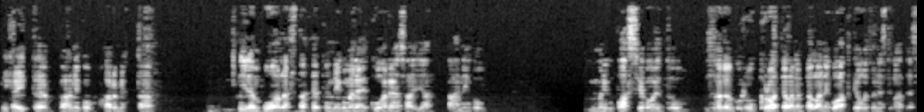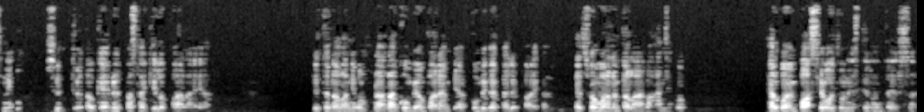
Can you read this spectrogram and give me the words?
mikä itse vähän niin kuin harmittaa niiden puolesta, että ne niin kuin menee kuoreensa ja vähän niin kuin, niin kuin passivoituu. Se on kun kroatialainen pelaa niin aktivoituu niissä tilanteissa niin kuin syttyy, että okei, nyt päästään kilpailemaan ja sitten ollaan, niin kuin, nähdään kumpi on parempi ja kumpi vie pelipaikan. Et suomalainen pelaaja vähän niin kuin, helpoimmin passivoituu niissä tilanteissa.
